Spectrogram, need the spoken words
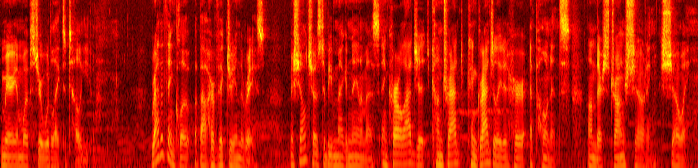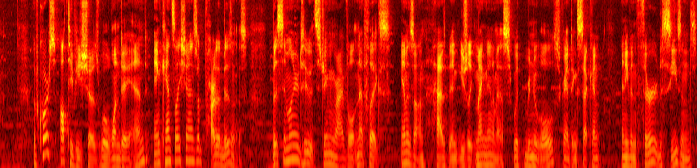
Merriam-Webster would like to tell you. Rather than gloat about her victory in the race, Michelle chose to be magnanimous, and Carl Adget contra- congratulated her opponents on their strong showing. Of course, all TV shows will one day end, and cancellation is a part of the business. But similar to its streaming rival, Netflix, Amazon has been usually magnanimous with renewals, granting second and even third seasons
